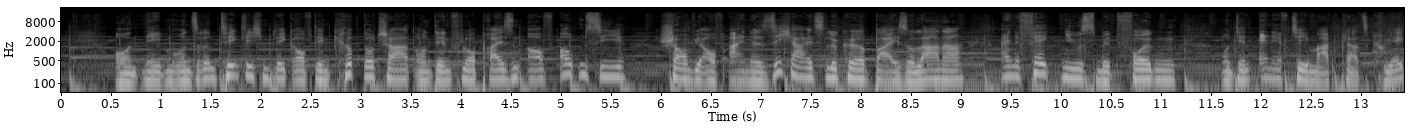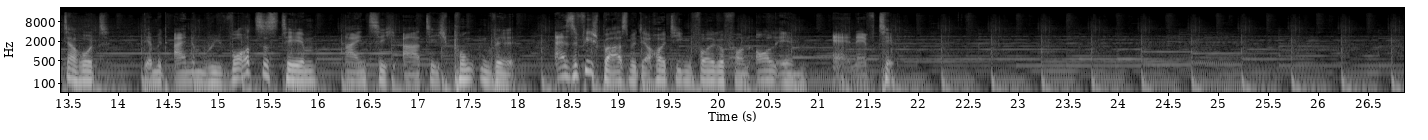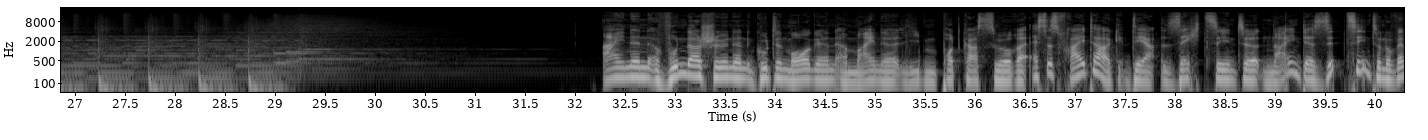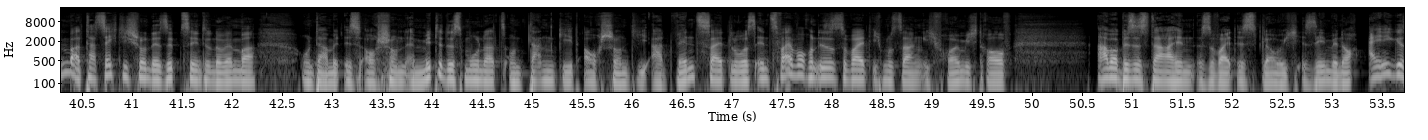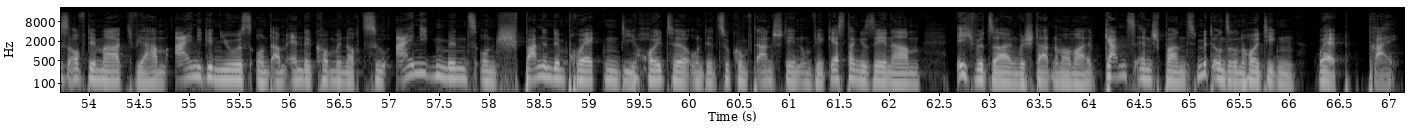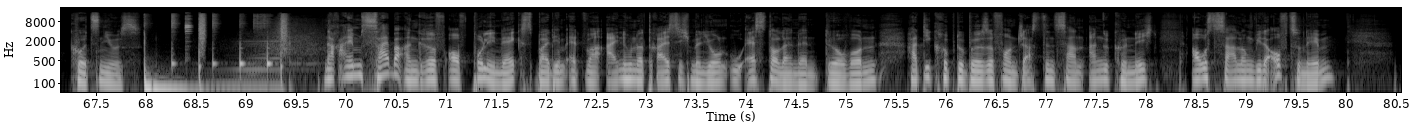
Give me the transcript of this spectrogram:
Und neben unserem täglichen Blick auf den Kryptochart und den Floorpreisen auf OpenSea schauen wir auf eine Sicherheitslücke bei Solana, eine Fake News mit Folgen und den NFT-Marktplatz Creatorhood, der mit einem Reward-System einzigartig punkten will. Also viel Spaß mit der heutigen Folge von All In NFT. Einen wunderschönen guten Morgen, meine lieben Podcast-Zuhörer. Es ist Freitag, der 16., nein, der 17. November, tatsächlich schon der 17. November. Und damit ist auch schon Mitte des Monats und dann geht auch schon die Adventszeit los. In zwei Wochen ist es soweit. Ich muss sagen, ich freue mich drauf. Aber bis es dahin soweit ist, glaube ich, sehen wir noch einiges auf dem Markt. Wir haben einige News und am Ende kommen wir noch zu einigen Mints und spannenden Projekten, die heute und in Zukunft anstehen und wir gestern gesehen haben. Ich würde sagen, wir starten aber mal ganz entspannt mit unseren heutigen Web 3 Kurznews. Nach einem Cyberangriff auf Polynex, bei dem etwa 130 Millionen US-Dollar entwendet wurden, hat die Kryptobörse von Justin Sun angekündigt, Auszahlungen wieder aufzunehmen.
